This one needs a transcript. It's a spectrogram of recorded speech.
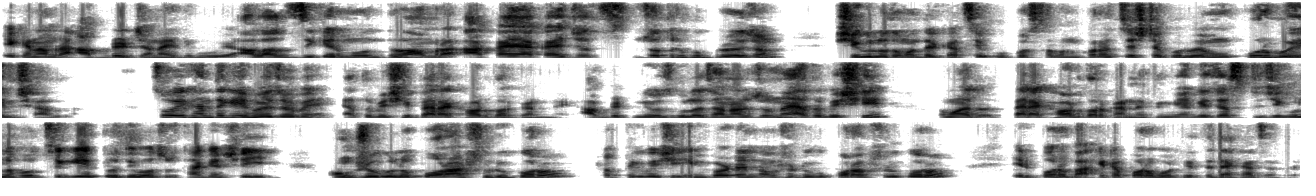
এখানে আমরা আপডেট জানাই দেবো। আলাল জিকের মধ্যেও আমরা আকায় আকায় যতটুকু প্রয়োজন, সেগুলো তোমাদের কাছে উপস্থাপন করার চেষ্টা করব এবং করব ইনশাল্লাহ তো এখান থেকেই হয়ে যাবে। এত বেশি প্যারা খাওয়ার দরকার নেই। আপডেট নিউজগুলো জানার জন্য এত বেশি তোমার প্যারা খাওয়ার দরকার নেই। তুমি আগে জাস্ট যেগুলো হচ্ছে গিয়ে প্রতি বছর থাকে, সেই অংশগুলো পড়া শুরু করো। সব থেকে বেশি ইম্পর্টেন্ট অংশটুকু পড়া শুরু করো। এরপর বাকিটা পরবর্তীতে দেখা যাবে।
